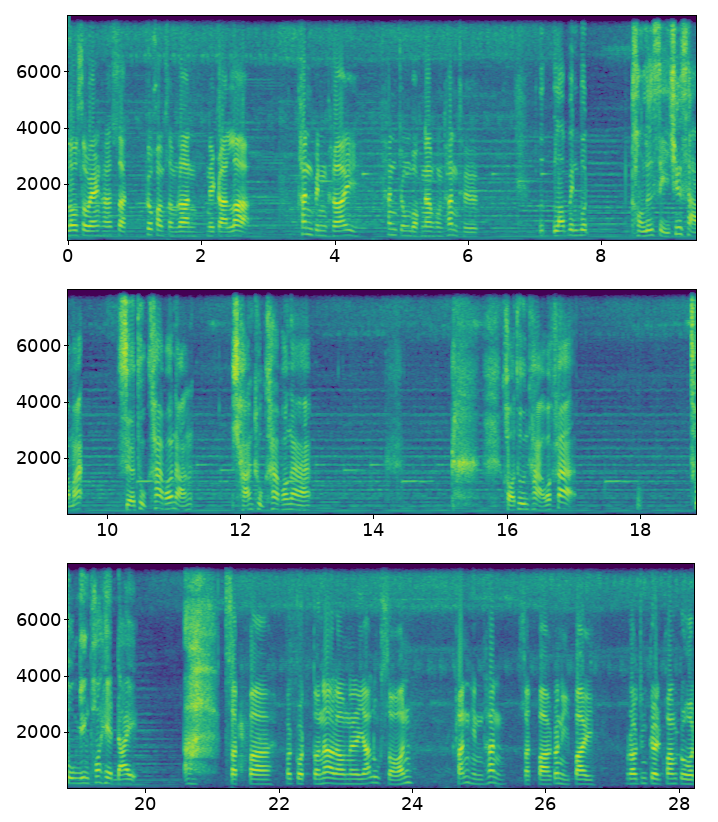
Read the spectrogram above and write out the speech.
เราแสวงหาสัตว์ พื่อความสำราญในการล่า ท่านเป็นใคร ท่านจงบอกนามของท่านเถิดเราเป็นบุตรของฤาษีชื่อสามะ เสือถูกฆ่าเพราะหนัง ช้างถูกฆ่าเพราะงา ขอทูลถามว่าข้าถูกยิงเพราะเหตุใด สัตว์ป่าปรากฏต่อหน้าเราในระยะลูกศร ครั้นเห็นท่าน สัตว์ป่าก็หนีไป เราจึงเกิดความโกรธ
